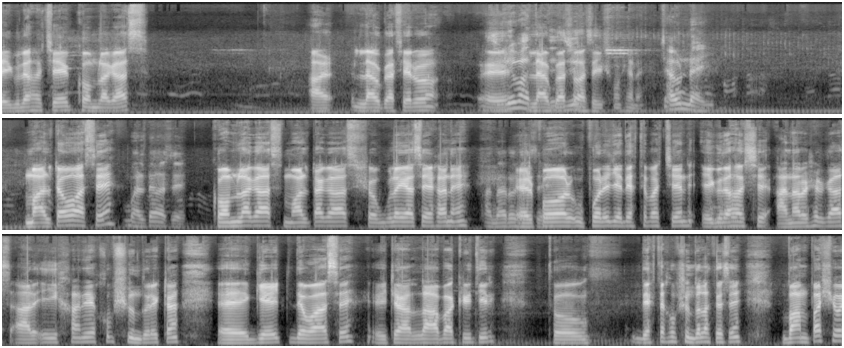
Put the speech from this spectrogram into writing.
এইগুলা হচ্ছে কমলা গাছ। আর লাউ গাছেরও লাউ গাছও আছে সমস্যা নাই। চাউন নাই। মালটাও আছে মালটা আছে কমলা গাছ মালটা গাছ সবগুলাই আছে এখানে এরপর উপরে যে দেখতে পাচ্ছেন এগুলা হচ্ছে আনারসের গাছ আর এইখানে খুব সুন্দর একটা গেট দেওয়া আছে এইটা লাভ আকৃতির তো দেখতে খুব সুন্দর লাগতেছে বাম পাশেও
